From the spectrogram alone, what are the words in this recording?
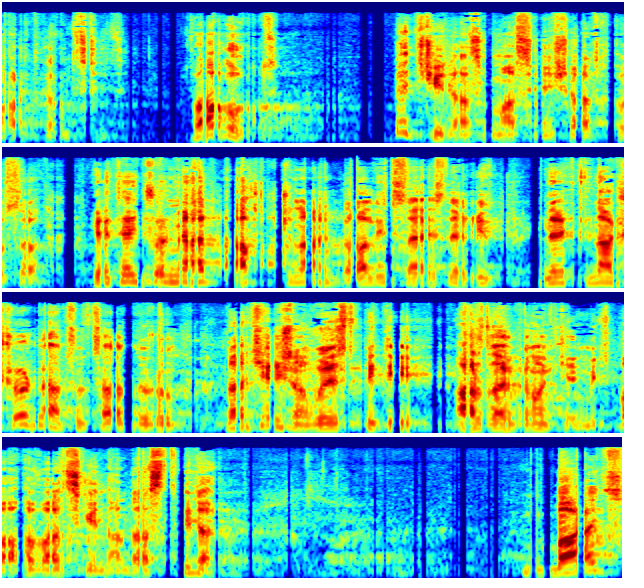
մարդկանցից։ Վաղուց։ Պետք չի դաս մասին շատ խոսա։ Եթե ինչ-որ մի հատ աղջնակ գալիս է այստեղ իր ներքնաշորն է ցուցադրում, դա չի նշան, որ ես պիտի արձագանք եմ իր պահվածքին անդաստիրա։ Բայց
